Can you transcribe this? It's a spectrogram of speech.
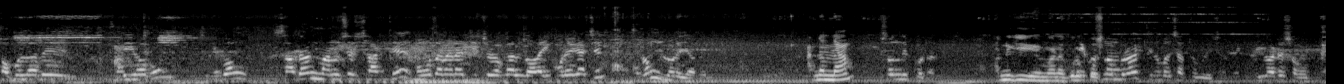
সফলভাবে জয়ী হব এবং সাধারণ মানুষের স্বার্থে মমতা ব্যানার্জি চিরকাল লড়াই করে গেছেন এবং লড়ে যাবেন। আপনার নাম? সন্দীপ কোটাল। আপনি কি মানে একুশ নম্বর ওয়ার্ড তৃণমূল ছাত্র পরিষদ এই ওয়ার্ডের সভাপতি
